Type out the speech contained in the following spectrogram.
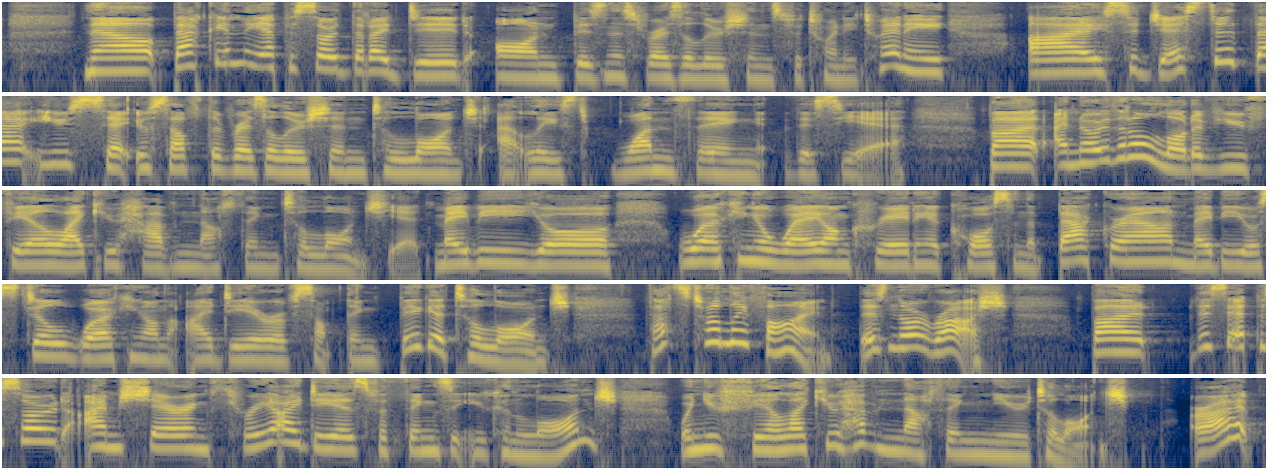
Now, back in the episode that I did on business resolutions for 2020, I suggested that you set yourself the resolution to launch at least one thing this year. But I know that a lot of you feel like you have nothing to launch yet. Maybe you're working away on creating a course in the background. Maybe you're still working on the idea of something bigger to launch. That's totally fine. There's no rush. But this episode, I'm sharing three ideas for things that you can launch when you feel like you have nothing new to launch. All right.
